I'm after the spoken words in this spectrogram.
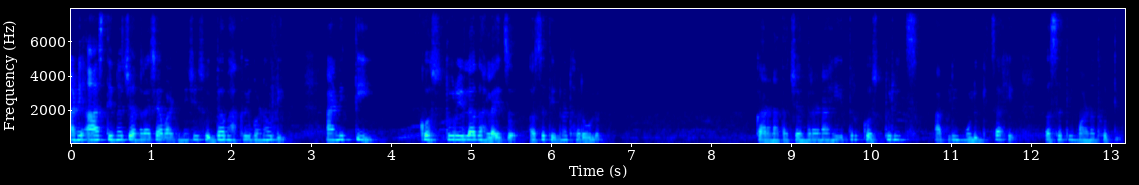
आणि आज तिनं चंद्राच्या वाटणीची सुद्धा भाकरी बनवली आणि ती कस्तुरीला घालायचं असं तिनं ठरवलं. कारण आता चंद्र नाही तर कस्तुरीच आपली मुलगीच आहे असं ती मानत होती.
